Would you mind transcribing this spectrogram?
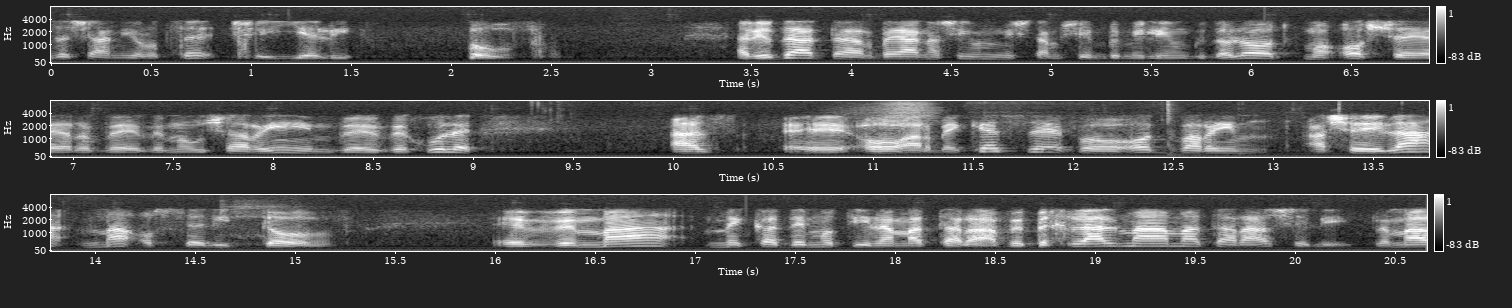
זה שאני רוצה שיהיה לי טוב. אני יודעת, הרבה אנשים משתמשים במילים גדולות כמו עושר ו- ומאושרים ו- וכולי, אז, אה, או הרבה כסף או עוד דברים. השאלה, מה עושה לי טוב? אה, ומה מקדם אותי למטרה, ובכלל מה המטרה שלי. כלומר,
